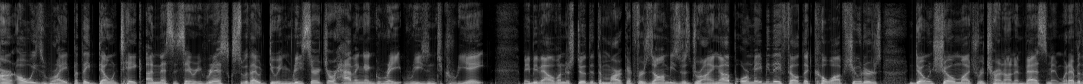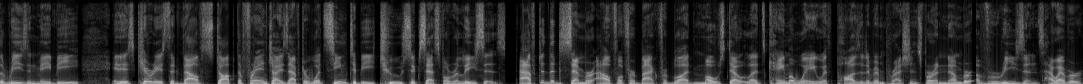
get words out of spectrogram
aren't always right, but they don't take unnecessary risks without doing research or having a great reason to create. Maybe Valve understood that the market for zombies was drying up, or maybe they felt that co op shooters don't show much return on investment. Whatever the reason may be, it is curious that Valve stopped the franchise after what seemed to be two successful releases. After the December alpha for Back 4 Blood, most outlets came away with positive impressions for a number of reasons. However,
